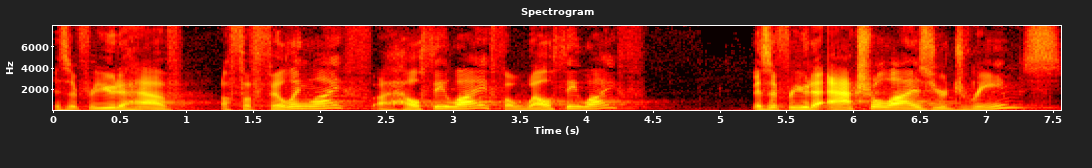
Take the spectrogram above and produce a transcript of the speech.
Is it for you to have a fulfilling life, a healthy life, a wealthy life? Is it for you to actualize your dreams?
